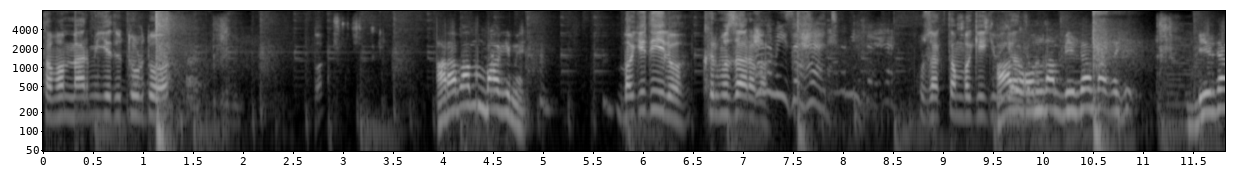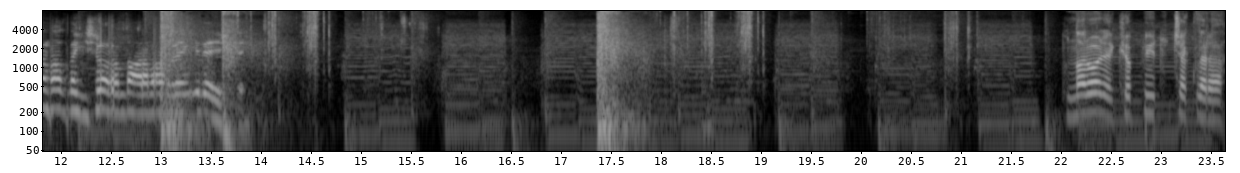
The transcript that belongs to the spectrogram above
Tamam mermi yedi durdu o. Araba mı buggy mi? Buggy değil o. Kırmızı araba. Enemies ahead. Uzaktan buggy gibi Abi geldi. bana. ondan birden fazla ki- birden fazla kişi var onda arabanın rengi değişti. Bunlar var ya köprüyü tutacaklar ha.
